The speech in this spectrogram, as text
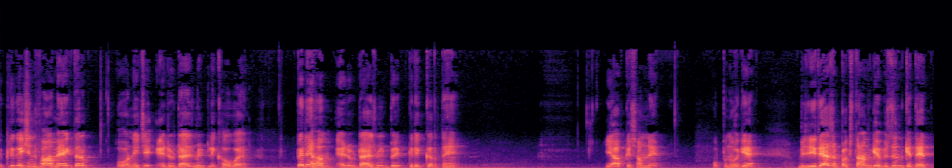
एप्लीकेशन फॉर्म है एक तरफ़ और नीचे एडवर्टाइजमेंट लिखा हुआ है। पहले हम एडवर्टाइजमेंट पे क्लिक करते हैं। ये आपके सामने ओपन हो गया वज़ीर अजम पाकिस्तान के विज़न के तहत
